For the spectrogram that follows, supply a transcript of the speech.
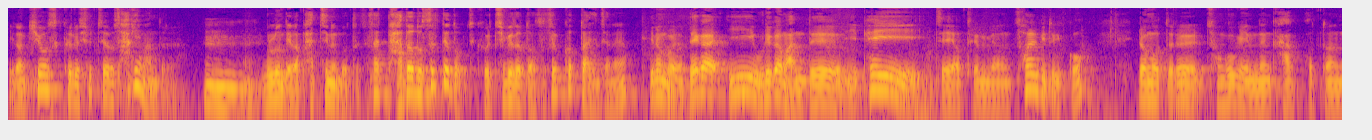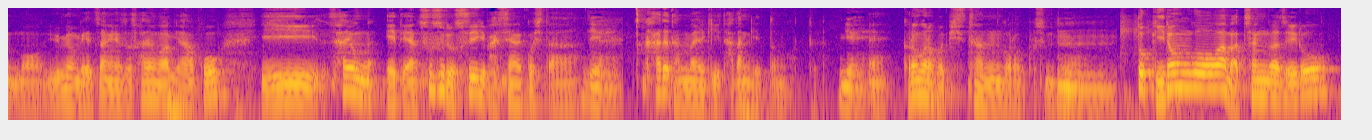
이런 키오스크를 실제로 사게 만들어요. 음. 물론 내가 받지는 못하죠. 사실 받아도 쓸 데도 없지. 그걸 집에다 둬서 쓸 것도 아니잖아요. 이런 거예요. 내가 이 우리가 만든 이 페이 이제 어떻게 보면 설비도 있고 이런 것들을 전국에 있는 각 어떤 뭐 유명 매장에서 사용하게 하고 이 사용에 대한 수수료 수익이 발생할 것이다. 예. 카드 단말기 다단계 있던 것들. 예. 예, 그런 거랑 거의 비슷한 거라고 보시면 돼요. 음. 또 이런 거와 마찬가지로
